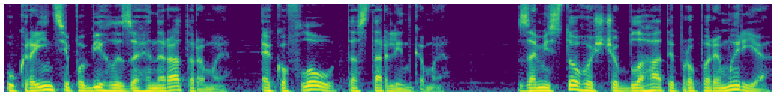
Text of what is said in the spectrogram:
українці побігли за генераторами, екофлоу та старлінками. Замість того, щоб благати про перемир'я,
